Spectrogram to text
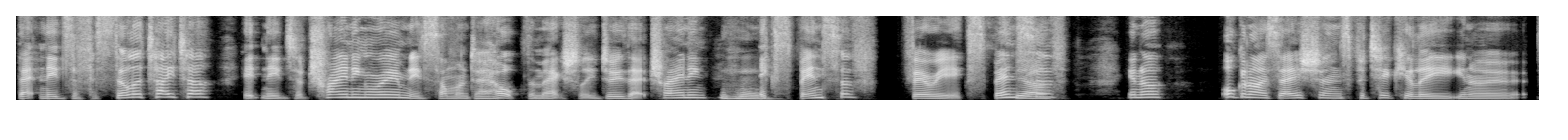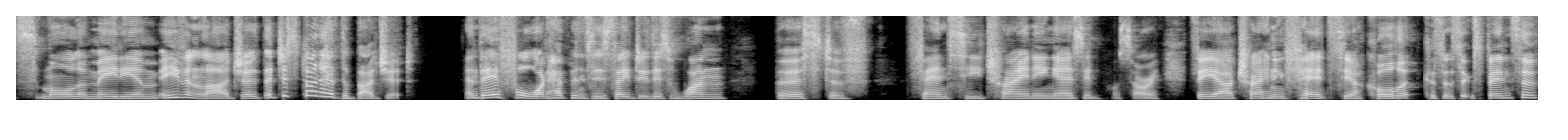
that needs a facilitator, it needs a training room, needs someone to help them actually do that training. Mm-hmm. Expensive, very expensive. Yeah. You know, organizations, particularly, you know, smaller, medium, even larger, they just don't have the budget. And therefore, what happens is they do this one burst of fancy training, as in, oh, sorry, VR training fancy, I call it, because it's expensive.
